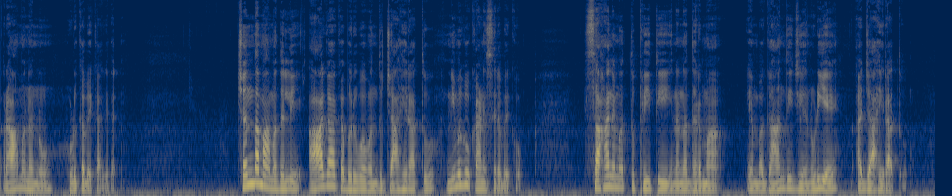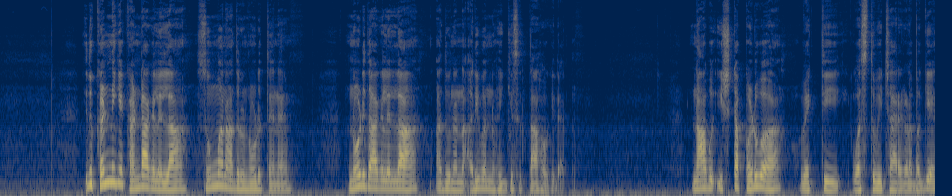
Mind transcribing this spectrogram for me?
ರಾಮನನ್ನು ಹುಡುಕಬೇಕಾಗಿದೆ. ಚಂದಮಾಮದಲ್ಲಿ ಆಗಾಗ ಬರುವ ಒಂದು ಜಾಹೀರಾತು ನಿಮಗೂ ಕಾಣಿಸಿರಬೇಕು. ಸಹನೆ ಮತ್ತು ಪ್ರೀತಿ ನನ್ನ ಧರ್ಮ ಎಂಬ ಗಾಂಧೀಜಿಯ ನುಡಿಯೇ ಆ ಜಾಹೀರಾತು. ಇದು ಕಣ್ಣಿಗೆ ಕಂಡಾಗಲೆಲ್ಲ ಸುಮ್ಮನಾದರೂ ನೋಡುತ್ತೇನೆ. ನೋಡಿದಾಗಲೆಲ್ಲ ಅದು ನನ್ನ ಅರಿವನ್ನು ಹಿಗ್ಗಿಸುತ್ತಾ ಹೋಗಿದೆ. ನಾವು ಇಷ್ಟಪಡುವ ವ್ಯಕ್ತಿ ವಸ್ತು ವಿಚಾರಗಳ ಬಗ್ಗೆ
